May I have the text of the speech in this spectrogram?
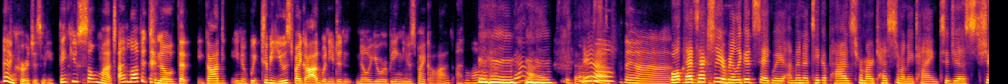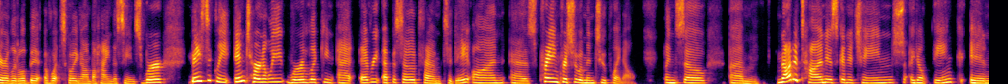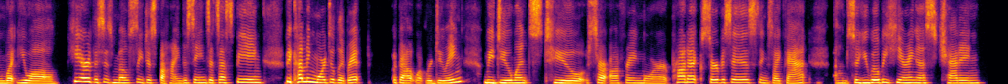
that encourages me. Thank you so much. I love it to know that god you know to be used by god when you didn't know you were being used by god. I love mm-hmm. that yeah, mm-hmm. yeah. I love that. Well that's actually a really good segue. I'm going to take a pause from our testimony time to just share a little bit of what's going on behind the scenes. We're basically internally we're looking at every episode from today on as praying christian women 2.0 and so, um, not a ton is going to change, I don't think, in what you all hear. This is mostly just behind the scenes. It's us being becoming more deliberate about what we're doing. We do want to start offering more products, services, things like that. Um, so you will be hearing us chatting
